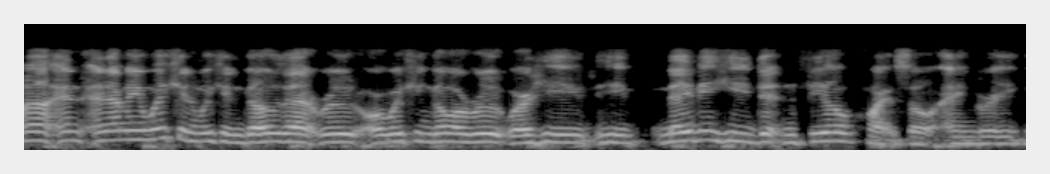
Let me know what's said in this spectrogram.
Well, and and I mean, we can we can go that route, or we can go a route where he he maybe he didn't feel quite so angry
